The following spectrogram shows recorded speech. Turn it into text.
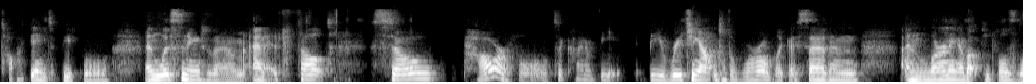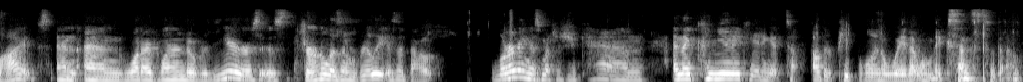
talking to people and listening to them. And it felt so powerful to kind of be, be reaching out into the world, like I said, and and learning about people's lives. And and what I've learned over the years is journalism really is about learning as much as you can and then communicating it to other people in a way that will make sense to them.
